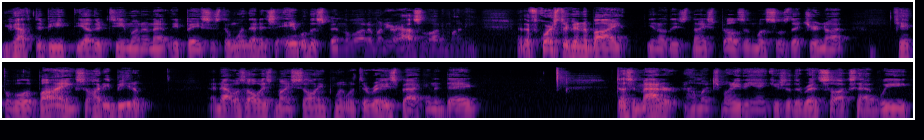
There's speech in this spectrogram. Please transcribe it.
You have to beat the other team on a nightly basis, the one that is able to spend a lot of money or has a lot of money. And of course, they're going to buy, you know, these nice bells and whistles that you're not capable of buying. So how do you beat them? And that was always my selling point with the Rays back in the day. It doesn't matter how much money the Yankees or the Red Sox have. We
